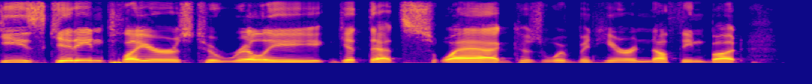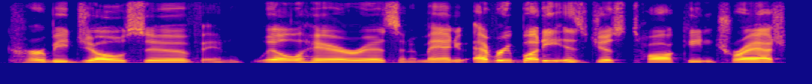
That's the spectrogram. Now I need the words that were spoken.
he's getting players to really get that swag because we've been hearing nothing but Kerby Joseph and Will Harris and Emmanuel. Everybody is just talking trash,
